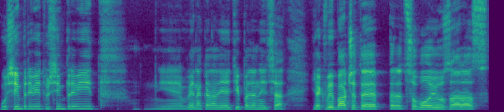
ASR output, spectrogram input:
Усім привіт, усім привіт! Ви на каналі IT Паляниця. Як ви бачите, перед собою зараз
